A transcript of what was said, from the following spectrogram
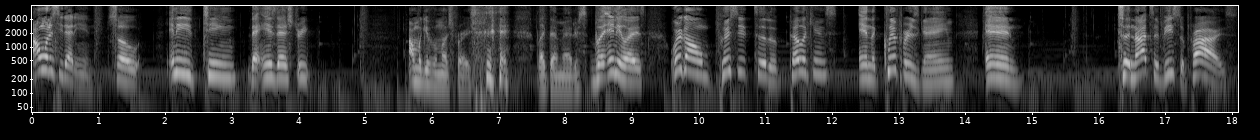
I want to see that end. So any team that ends that streak, I'm gonna give them much praise. like that matters. But anyways, we're gonna push it to the Pelicans and the Clippers game, and to not to be surprised,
